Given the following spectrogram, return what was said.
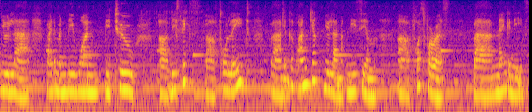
như là vitamin B1, B2, à, B6, à, folate và những cái khoáng chất như là magnesium, à, phosphorus và manganese.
